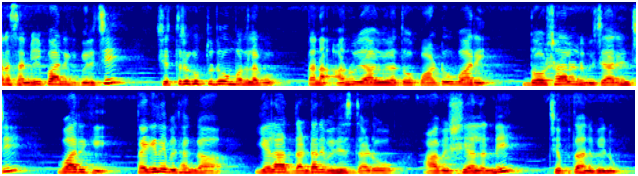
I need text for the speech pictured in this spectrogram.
తన సమీపానికి పిలిచి చిత్రగుప్తుడు మొదలగు తన అనుయాయులతో పాటు వారి దోషాలను విచారించి వారికి తగిన విధంగా ఎలా దండన విధిస్తాడో ఆ విషయాలన్నీ చెబుతాను విను.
